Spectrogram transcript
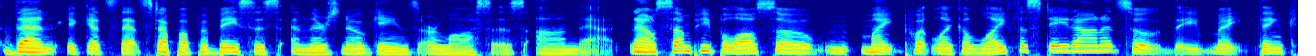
then it gets that step up a basis and there's no gains or losses on that. Now, some people also m- might put like a life estate on it. So they might think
